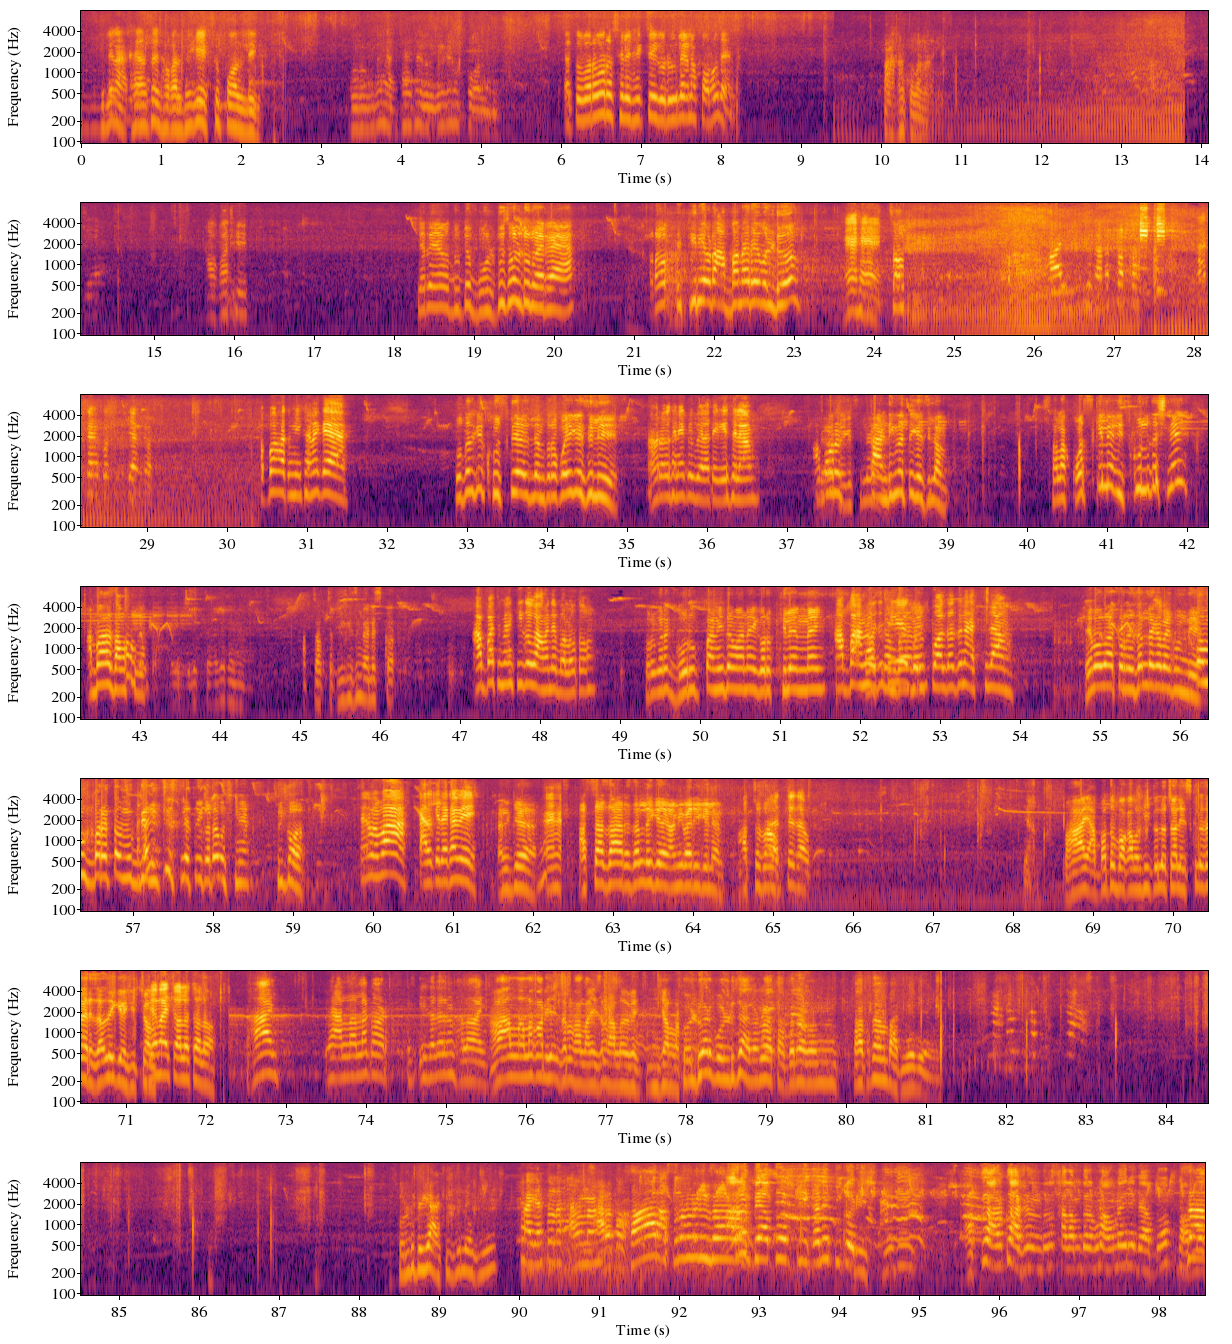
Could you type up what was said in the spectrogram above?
গরুগুলো না খায় আছে সকাল থেকে একটু ফল দিই। গরুগুলো না খায় আছে গরুগুলো একটু ফল দিই? এত বড় বড় ছেলে থাকতে এই গরুগুলো কেন ফলও দেন পাখা তো নাই রে দুটো বল্টু চল্টু নয় রে। ওটা ওটা আব্বা না রে বল্টু? হ্যাঁ হ্যাঁ। চল। আচ্ছা কর আব্বা তুমি এখানে কে? তোদেরকে খুঁজতে আসলাম তোরা কই গেছিলি? আমরা ওখানে একটু বেড়াতে গেছিলাম। আবার কান্ডিং মারতে গেছিলাম। শালা কসকিলে স্কুল দেশ নেই? আবার যাব আচ্ছা আচ্ছা ঠিক আছে ম্যানেজ কর। আব্বা তুমি কি করব আমাদের বলো তো। তোর ঘরে গরু পানি দেওয়া নাই গরু খিলেন নাই। আব্বা আমি ওদের থেকে নাই? পল দাদা আসছিলাম। এ বাবা তোর রেজাল্ট লাগাবে কোন দিন তমুক বারে তমুক দিন। তুই কথা বলিস না। তুই কর। হ্যাঁ বাবা কালকে দেখাবে। কালকে? হ্যাঁ হ্যাঁ। আচ্ছা যা রেজাল্ট লেগে আমি বাড়ি গেলাম। আচ্ছা যাও। আচ্ছা যাও। ভাই আব্বা তো বকাবকি করল চল স্কুলে যাই রেজাল্ট লেগে আসি চল। হ্যাঁ ভাই চলো চলো। ভাই এ আল্লাহ আল্লাহ কর এই ভালো হয়। হ্যাঁ আল্লাহ আল্লাহ করে রেজাল্ট ভালো রেজাল্ট ভালো হবে ইনশাআল্লাহ। বল্টু আর বল্টু তো না তারপরে এখন তারপরে আমি বাদ নিয়ে দিয়ে বল্টু দেখি আসিস নাকি ভাই এত ওটা ভালো না। আরে তো স্যার আসসালামু আলাইকুম স্যার। আরে বেয়াদব কি এখানে কি করিস? যদি আর তুই আসেন তোর সালাম দেওয়ার কোনো আও নাই রে বেয়াদব।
